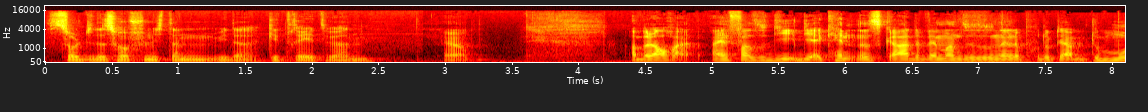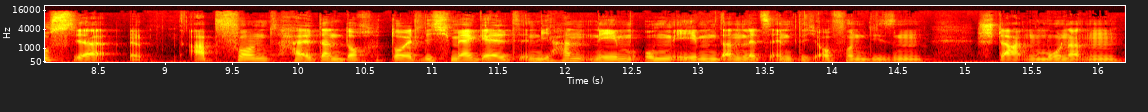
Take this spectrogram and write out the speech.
sollte das hoffentlich dann wieder gedreht werden. Ja, aber auch einfach so die, die Erkenntnis, gerade wenn man saisonelle Produkte hat, du musst ja äh, upfront halt dann doch deutlich mehr Geld in die Hand nehmen, um eben dann letztendlich auch von diesen starken Monaten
